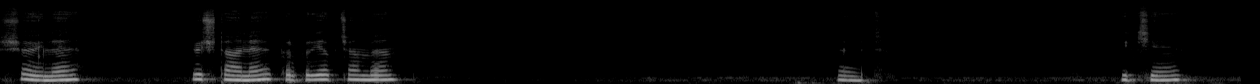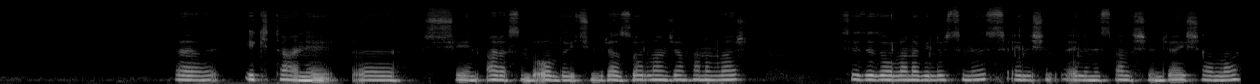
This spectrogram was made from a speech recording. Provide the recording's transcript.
Şöyle 3 tane pırpır yapacağım ben. Evet. 2 e, iki tane e, şeyin arasında olduğu için biraz zorlanacağım hanımlar. Siz de zorlanabilirsiniz. El işin, eliniz alışınca inşallah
